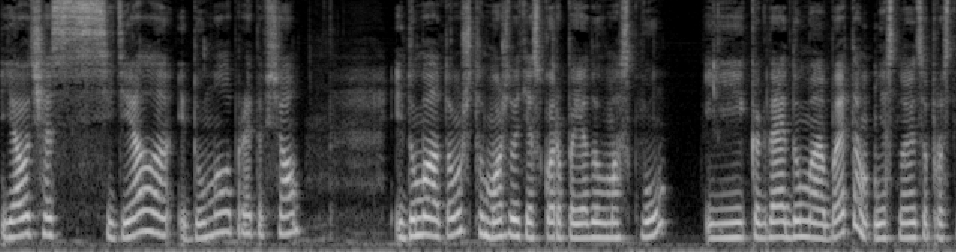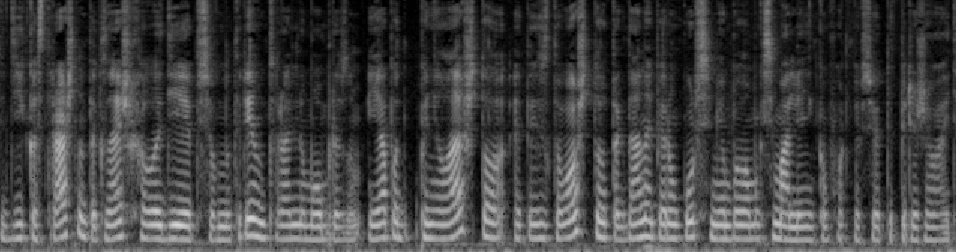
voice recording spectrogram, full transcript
Я вот сейчас сидела и думала про это все. И думала о том, что, может быть, я скоро поеду в Москву. И когда я думаю об этом, мне становится просто дико страшно, так знаешь, холодеет все внутри натуральным образом. И я под- поняла, что это из-за того, что тогда на первом курсе мне было максимально некомфортно все это переживать.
